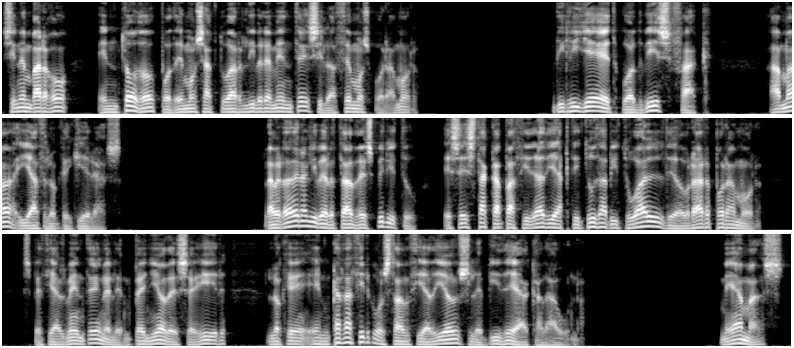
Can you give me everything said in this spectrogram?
Sin embargo, en todo podemos actuar libremente si lo hacemos por amor. Dilige et quod vis fac, ama y haz lo que quieras. La verdadera libertad de espíritu es esta capacidad y actitud habitual de obrar por amor, especialmente en el empeño de seguir lo que en cada circunstancia Dios le pide a cada uno. ¿Me amas?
